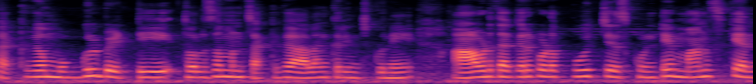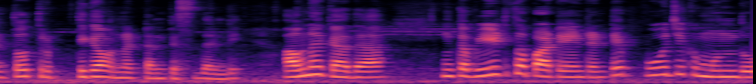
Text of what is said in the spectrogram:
చక్కగా ముగ్గులు పెట్టి తులసమ్మను చక్కగా అలంకరించుకుని ఆవిడ దగ్గర కూడా పూజ చేసుకుంటే మనసుకి ఎంతో తృప్తిగా ఉన్నట్టు అనిపిస్తుందండి. అవునా కదా? ఇంకా వీటితో పాటు ఏంటంటే పూజకు ముందు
